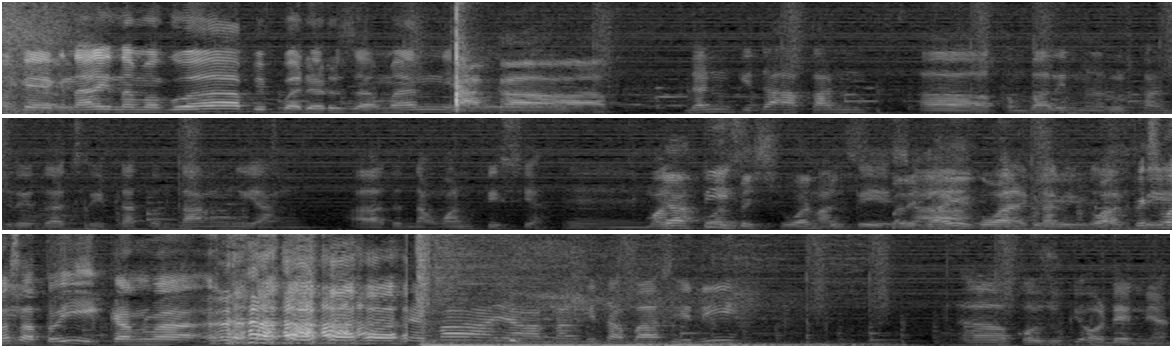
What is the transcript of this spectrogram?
Oke, kenalin nama gua Pip Badaruzzaman. Cakep. Dan kita akan eh, kembali meneruskan cerita-cerita tentang yang eh, tentang One Piece ya. Hmm. One Ya, Piece. One Piece, One Piece. Balik Ah, lagi ke One balik lagi Piece. One Piece mah satu ikan, Pak. Tema yang akan kita bahas ini eh, Kozuki Oden ya.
